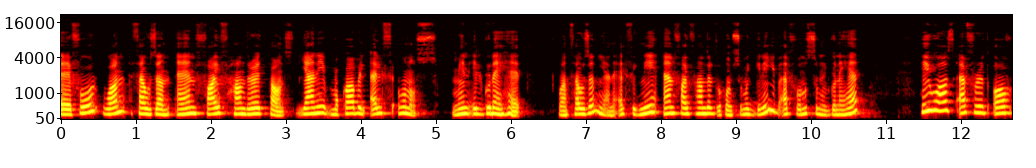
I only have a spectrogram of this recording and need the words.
uh, for 1500 pounds. يعني مقابل ألف ونص من الجنيهات. 1000 يعني ألف جنيه and 500 و 500 جنيه يبقى ألف ونص من الجنيهات. He was afraid of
